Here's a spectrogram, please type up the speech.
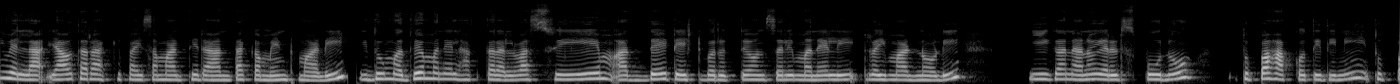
ನೀವೆಲ್ಲ ಯಾವ ಥರ ಅಕ್ಕಿ ಪಾಯಸ ಮಾಡ್ತೀರಾ ಅಂತ ಕಮೆಂಟ್ ಮಾಡಿ. ಇದು ಮದುವೆ ಮನೇಲಿ ಹಾಕ್ತಾರಲ್ವಾ ಸೇಮ್ ಅದೇ ಟೇಸ್ಟ್ ಬರುತ್ತೆ. ಒಂದ್ಸಲಿ ಮನೇಲಿ ಟ್ರೈ ಮಾಡಿ ನೋಡಿ. ಈಗ ನಾನು ಎರಡು ಸ್ಪೂನು ತುಪ್ಪ ಹಾಕ್ಕೋತಿದ್ದೀನಿ. ತುಪ್ಪ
